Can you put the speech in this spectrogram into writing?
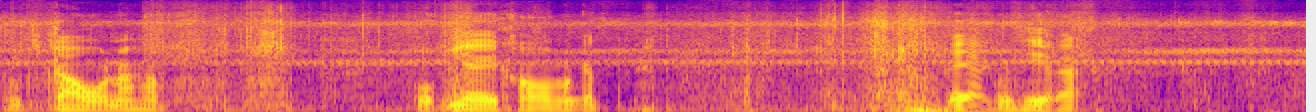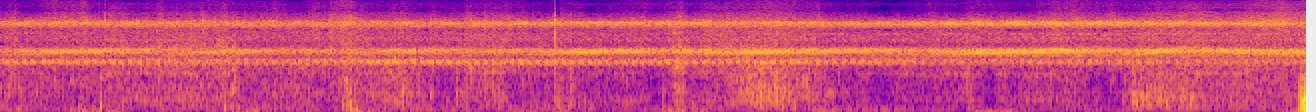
มันเก่านะครับกบใหญ่เขามันก็แตกทั้งทีละเอออื ม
